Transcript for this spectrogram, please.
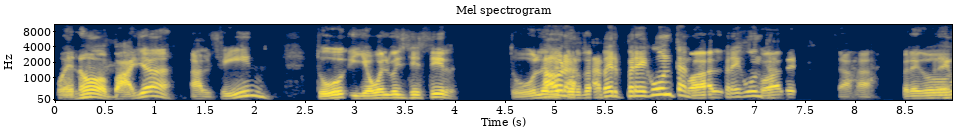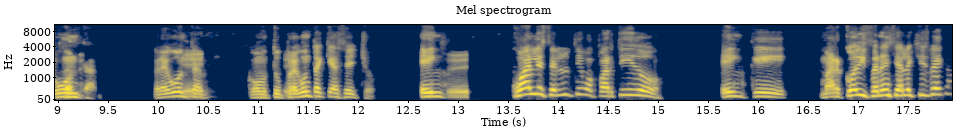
Bueno, vaya, al fin. Tú, y yo vuelvo a insistir, tú le Ahora, a ver, pregúntame, pregunta. Ajá, pregunta. Pregunta, con tu pregunta que has hecho. ¿En ¿Cuál es el último partido en que marcó diferencia Alexis Vega?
